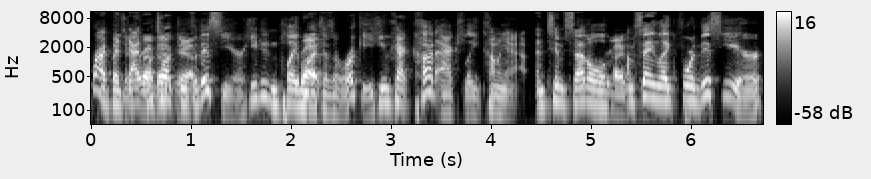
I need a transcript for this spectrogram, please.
Right, but that, we're talking yeah. for this year. He didn't play right. much as a rookie. He got cut actually coming out. And Tim Settle, right. I'm saying like for this year,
